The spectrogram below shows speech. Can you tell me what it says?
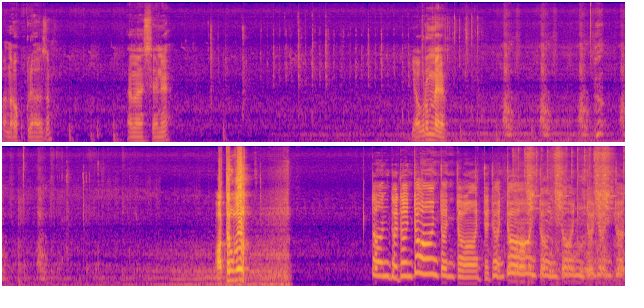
Bana ok lazım. Hemen seni. Yavrum benim. Atıl kurt. Dun dun dun dun dun dun.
